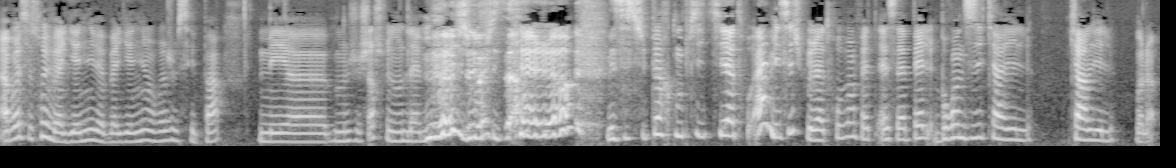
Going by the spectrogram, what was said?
après, ça se trouve, il va le gagner, il va pas le gagner, en vrai, je sais pas. Mais euh, bon, je cherche le nom de la meuf Je depuis tout à l'heure. Mais c'est super compliqué à trouver. Ah, mais si, je peux la trouver en fait. Elle s'appelle Brandy Carlil. Carlil, voilà.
